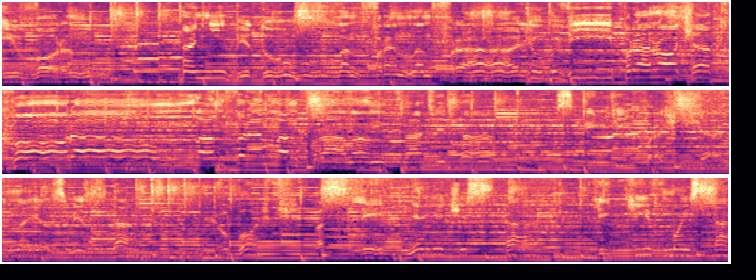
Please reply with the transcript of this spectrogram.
и ворон. Они беду, ланфрен, ланфра, Любви пророчат хором. Ланфрен, ланфра, лантатита, Спите, прощальная звезда, Любовь последняя чиста, Лети в мой сад,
